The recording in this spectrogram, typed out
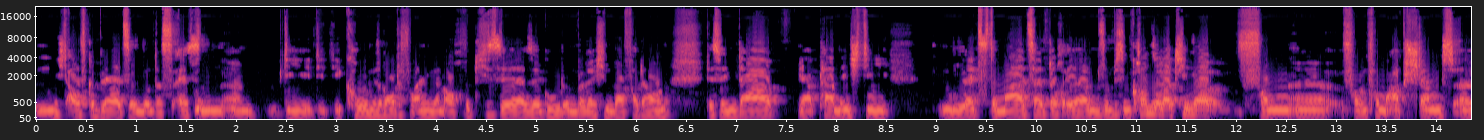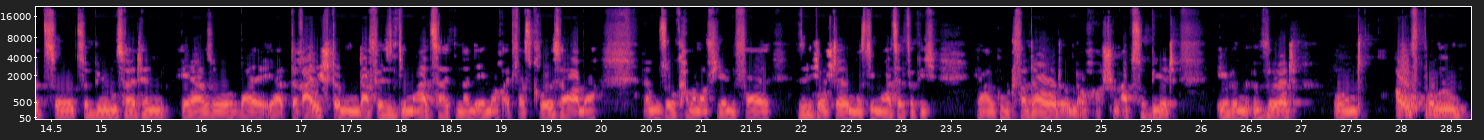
nicht aufgebläht sind und das Essen, ähm, die, die, die Kohlenhydrate vor allem dann auch wirklich sehr, sehr gut und berechenbar verdauen. Deswegen da ja, plane ich die letzte Mahlzeit doch eher so ein bisschen konservativer von, äh, von, vom Abstand äh, zu, zur Bühnenzeit hin, eher so bei ja, drei Stunden. Dafür sind die Mahlzeiten dann eben auch etwas größer, aber ähm, so kann man auf jeden Fall sicherstellen, dass die Mahlzeit wirklich ja, gut verdaut und auch, auch schon absorbiert eben wird. Und aufpumpen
